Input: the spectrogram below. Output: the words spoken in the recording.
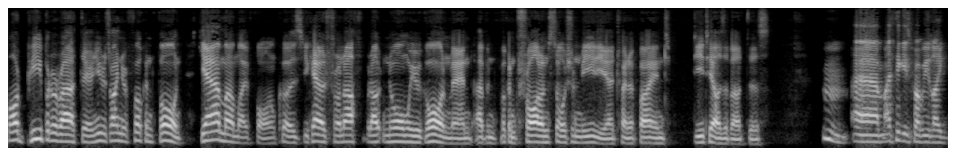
odd people are out there, and you're just on your fucking phone. Yeah, I'm on my phone because you can't run off without knowing where you're going, man. I've been fucking trawling social media trying to find details about this. Hmm. Um, I think he's probably like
